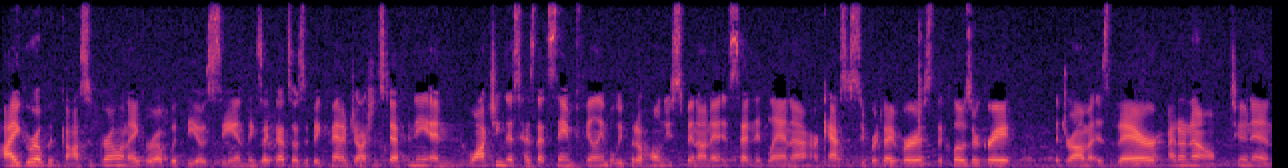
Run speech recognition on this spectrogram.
I grew up with Gossip Girl and I grew up with the OC and things like that, so I was a big fan of Josh and Stephanie. And watching this has that same feeling, but we put a whole new spin on it. It's set in Atlanta. Our cast is super diverse. The clothes are great. The drama is there. I don't know. Tune in.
